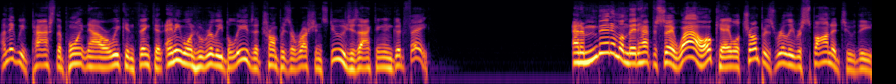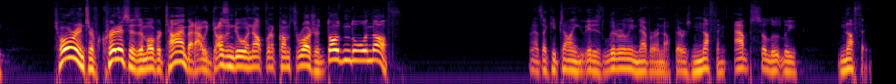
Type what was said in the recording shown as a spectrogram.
I think we've passed the point now where we can think that anyone who really believes that Trump is a Russian stooge is acting in good faith. At a minimum, they'd have to say, wow, okay, well, Trump has really responded to the torrent of criticism over time about how he doesn't do enough when it comes to Russia. Doesn't do enough. And as I keep telling you, it is literally never enough. There is nothing, absolutely nothing,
